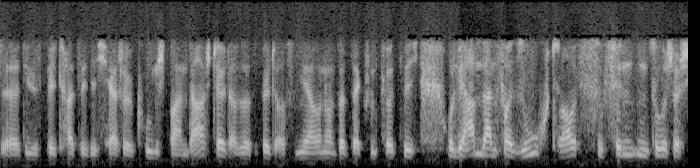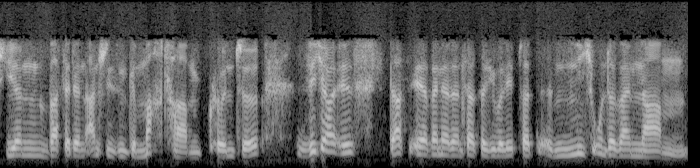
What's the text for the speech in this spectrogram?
äh, dieses Bild tatsächlich Herschel Grünspan darstellt, also das Bild aus dem Jahre 1946. Und wir haben dann versucht herauszufinden, zu recherchieren, was er denn anschließend gemacht haben könnte. Sicher ist, dass er, wenn er dann tatsächlich überlebt hat, nicht unter seinem Namen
